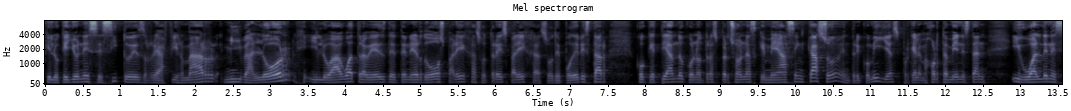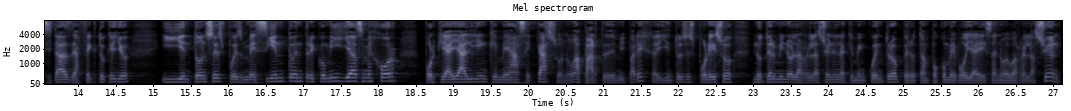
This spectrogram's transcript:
que lo que yo necesito es reafirmar mi valor y lo hago a través de tener dos parejas o tres parejas o de poder estar coqueteando con otras personas que me hacen caso, entre comillas, porque a lo mejor también están igual de necesitadas de afecto que yo y entonces pues me siento entre comillas mejor porque hay alguien que me hace caso, ¿no? Aparte de mi pareja. Y entonces por eso no termino la relación en la que me encuentro, pero tampoco me voy a esa nueva relación.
